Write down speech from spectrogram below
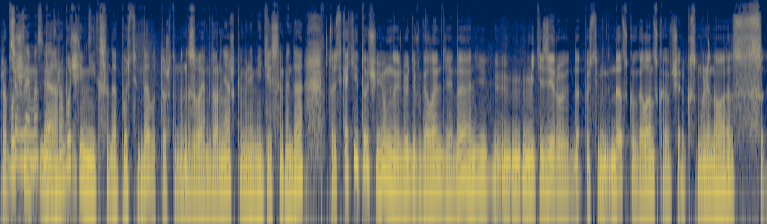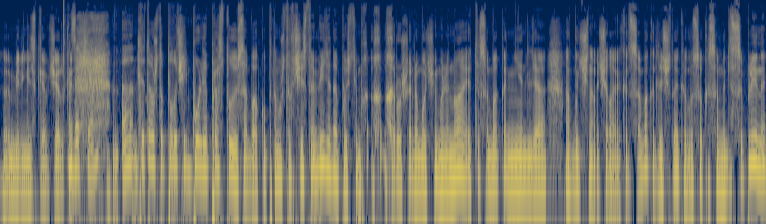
рабочие, да, рабочие миксы, допустим, да, вот то, что мы называем называем дворняжками или метисами, да, то есть какие-то очень умные люди в Голландии, да, они метизируют, допустим, датскую, голландскую овчарку с Малинуа, с бельгийской овчаркой. Зачем? А, для того, чтобы получить более простую собаку, потому что в чистом виде, допустим, хороший рабочий Малинуа – это собака не для обычного человека, это собака для человека высокой самодисциплины,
